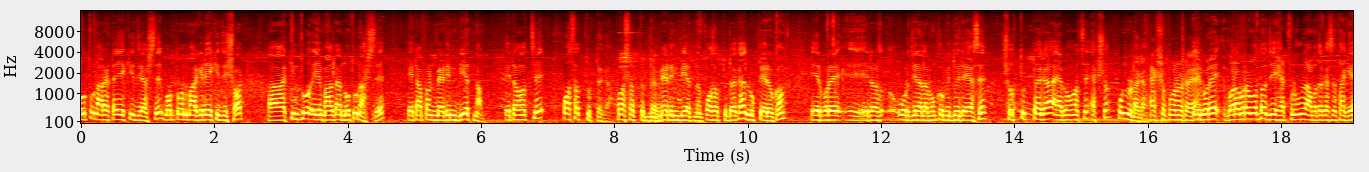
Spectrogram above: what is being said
নতুন আরেকটা এক কেজি আসছে। বর্তমান মার্কেটে এক কেজি শর্ট কিন্তু এই মালটা নতুন আসছে। এটা আপনার মেড ইন ভিয়েতনাম এটা হচ্ছে পঁচাত্তর টাকা। পঁচাত্তর টাকা। মেড ইন ভিয়েতনাম পঁচাত্তর টাকা লুকটা এরকম। এরপরে এটা এটার অরিজিনাল এবং কপি দুইটাই আছে সত্তর টাকা এবং হচ্ছে একশো পনেরো টাকা। একশো পনেরো টাকা। এরপরে বরাবরের মতো যে হেডফোনগুলো আমাদের কাছে থাকে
